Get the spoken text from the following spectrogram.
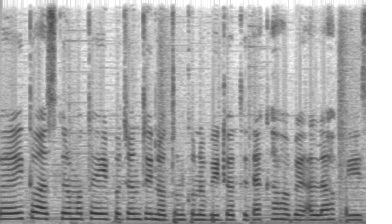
তো এই তো আজকের মতো এই পর্যন্তই। নতুন কোনো ভিডিওতে দেখা হবে। আল্লাহ হাফিজ।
